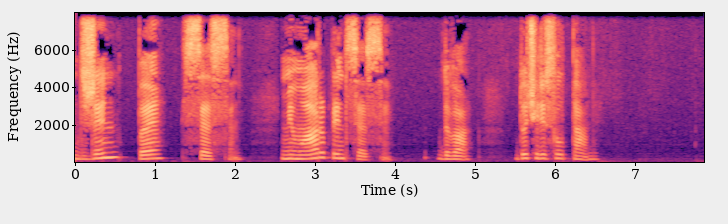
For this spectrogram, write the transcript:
Джин П. Сессен. Мемуары принцессы. 2. Дочери султана.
